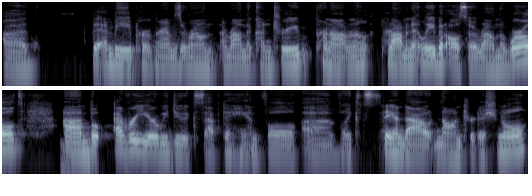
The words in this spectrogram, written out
uh, the MBA programs around around the country, predominantly, but also around the world. Um, but every year we do accept a handful of like standout non-traditional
